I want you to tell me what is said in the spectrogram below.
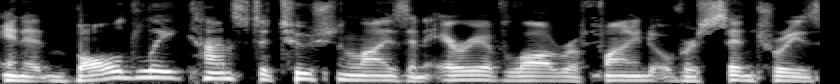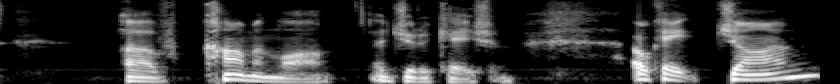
and it baldly constitutionalized an area of law refined over centuries of common law adjudication. Okay, John,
